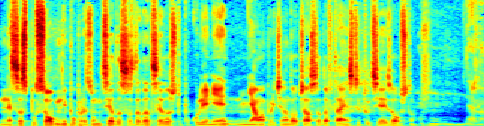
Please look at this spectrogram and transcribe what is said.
не са способни по презумпция да създадат следващото поколение, няма причина да участват в тази институция изобщо. Не знам.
